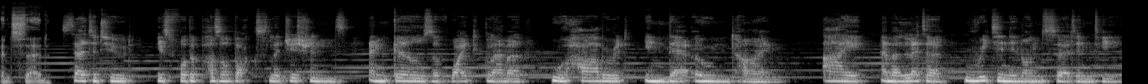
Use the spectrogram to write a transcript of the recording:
and said, Certitude is for the puzzle box logicians and girls of white glamour who harbor it in their own time. I am a letter written in uncertainty.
